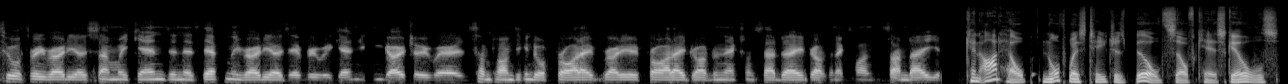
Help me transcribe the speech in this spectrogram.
two or three rodeos some weekends, and there's definitely rodeos every weekend you can go to. Where sometimes you can do a Friday rodeo Friday, drive to the next one Saturday, drive the next one Sunday. Can art help Northwest teachers build self care skills?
